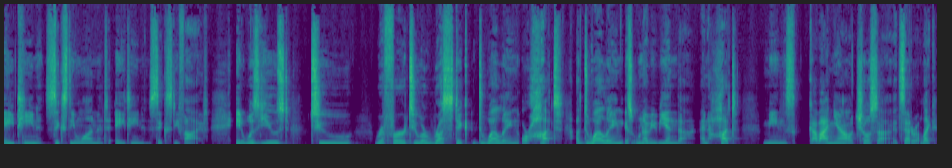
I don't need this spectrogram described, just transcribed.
1861 to 1865. It was used to refer to a rustic dwelling or hut. A dwelling is una vivienda, and hut means cabaña or choza, etc., like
